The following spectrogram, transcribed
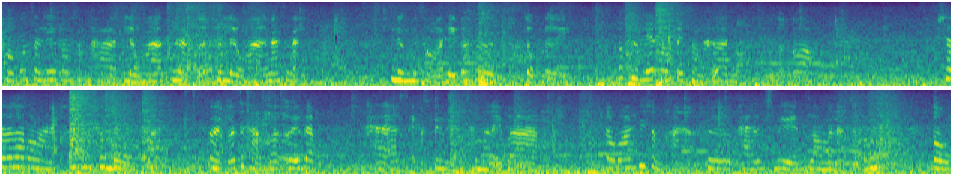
เขาก็จะเรียกเราสัมภาษณ์เร็วมากคือแบบเกิดขึ้นเร็วมากน่าจะแบบหนึ่งถึงสองอาทิตย์ก็คือจบเลย ก็คือเรียกเราไปสัมภาษณ์เนาะแล้วก็ใช้เวลาประมาณครึ่งชั่วโมงค่ะหน่อยก็จะถามว่าเอ้ยแบบ past experience ทำอะไรบ้าง แต่ว่าที่สำคัญอะคือ past experience เรามันอาจจะต้องตรง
